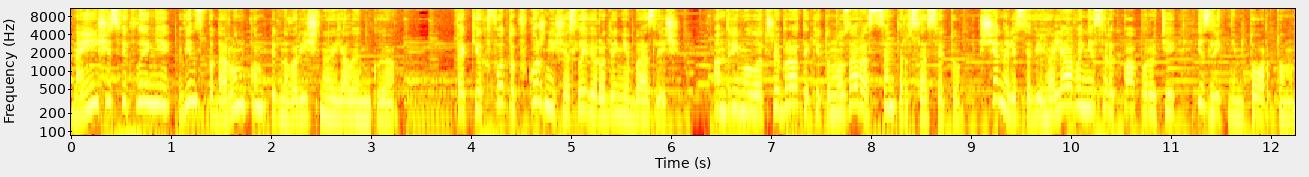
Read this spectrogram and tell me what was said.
На іншій світлині він з подарунком під новорічною ялинкою. Таких фоток в кожній щасливій родині безліч. Андрій молодший братик, і тому зараз центр всесвіту. Ще на лісовій галявині серед папороті і з літнім тортом.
